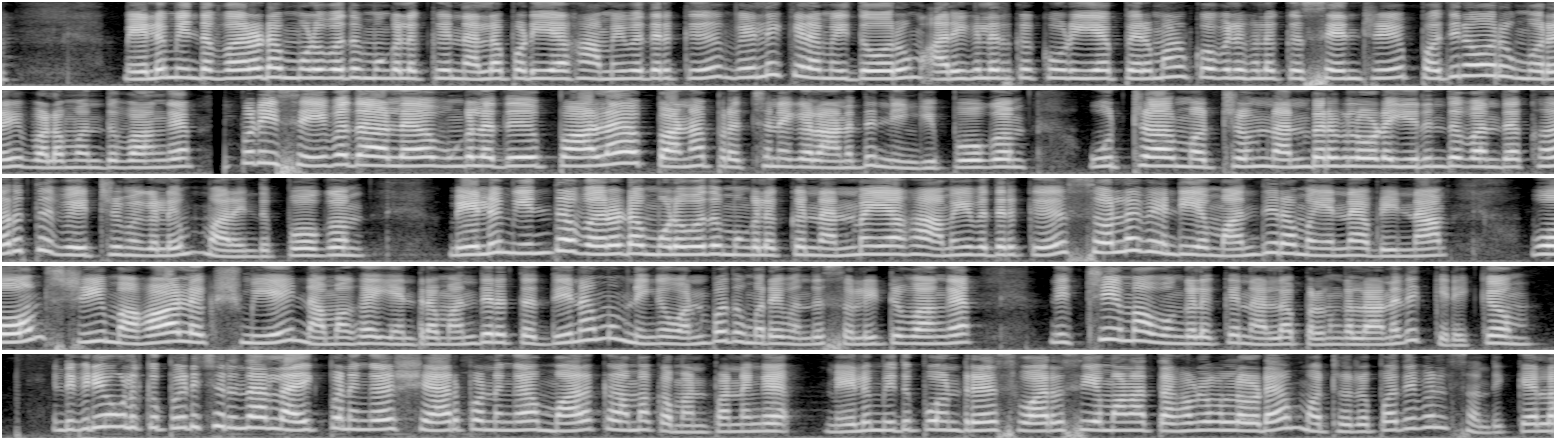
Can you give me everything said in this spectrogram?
மேலும் இந்த வருடம் முழுவதும் உங்களுக்கு நல்லபடியாக அமைவதற்கு வெள்ளிக்கிழமை தோறும் அருகில் இருக்கக்கூடிய பெருமாள் கோவில்களுக்கு சென்று பதினோரு முறை வலம் வந்து வாங்க. இப்படி செய்வதால உங்களது பல பண பிரச்சனைகளானது நீங்கி போகும். உற்றார் மற்றும் நண்பர்களோடு இருந்து வந்த கருத்து வேற்றுமைகளும் மறைந்து போகும். மேலும் இந்த வருடம் முழுவதும் உங்களுக்கு நன்மையாக அமைவதற்கு சொல்ல வேண்டிய மந்திரம் என்ன அப்படின்னா ஓம் ஸ்ரீ மகாலட்சுமியை நமக என்ற மந்திரத்தை தினமும் நீங்கள் ஒன்பது முறை வந்து சொல்லிட்டு வாங்க. நிச்சயமாக உங்களுக்கு நல்ல பலன்களானது கிடைக்கும். இந்த வீடியோ உங்களுக்கு பிடிச்சிருந்தால் லைக் பண்ணுங்க ஷேர் பண்ணுங்க மறக்காம கமெண்ட் பண்ணுங்க. மேலும் இது போன்ற சுவாரஸ்யமான தகவல்களோட மற்றொரு பதிவில் சந்திக்கலாம்.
